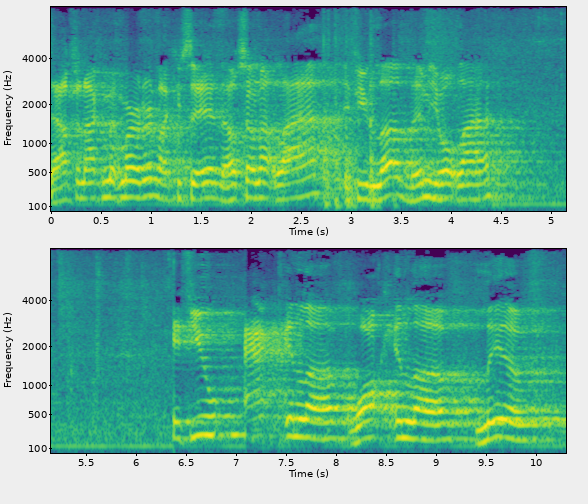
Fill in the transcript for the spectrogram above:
Thou shalt not commit murder, like you said. Thou shalt not lie. If you love them, you won't lie. If you act in love, walk in love, live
